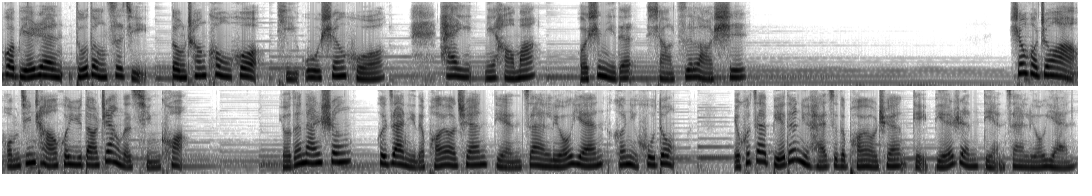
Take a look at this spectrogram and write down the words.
过别人读懂自己，洞穿困惑，体悟生活。嗨，你好吗？我是你的小资老师。生活中啊，我们经常会遇到这样的情况：有的男生会在你的朋友圈点赞留言和你互动，也会在别的女孩子的朋友圈给别人点赞留言。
